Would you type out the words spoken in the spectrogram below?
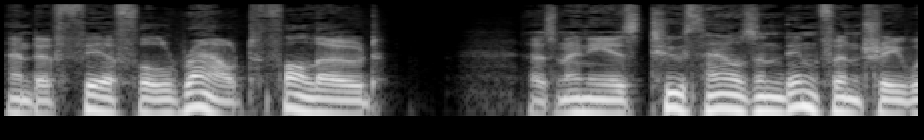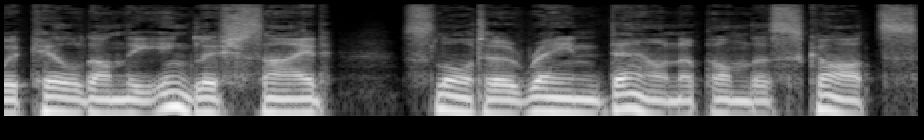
and a fearful rout followed. As many as two thousand infantry were killed on the English side. Slaughter rained down upon the Scots.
